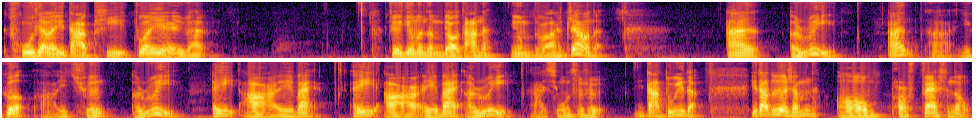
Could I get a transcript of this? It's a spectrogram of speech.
出现了一大批专业人员。这个英文怎么表达呢？英文表达是这样的：an array，an 啊一个啊一群 array。a r r a y a r r a y array 啊，形容词是一大堆的，一大堆的什么呢？Of professional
